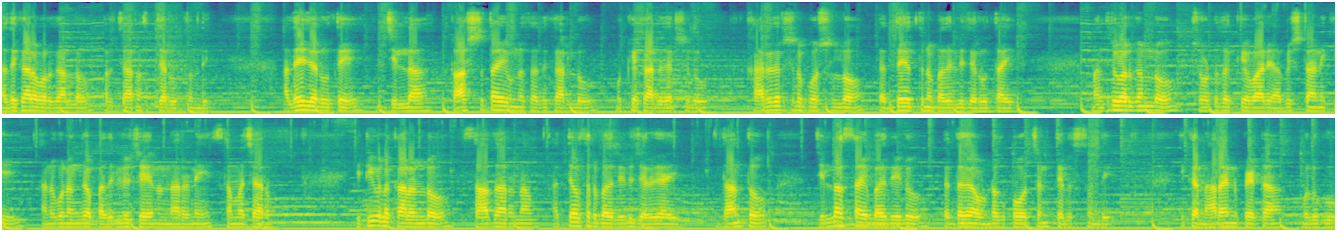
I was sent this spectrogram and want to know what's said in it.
అధికార వర్గాల్లో ప్రచారం జరుగుతుంది. అదే జరిగితే జిల్లా రాష్ట్ర స్థాయి ఉన్నతాధికారులు ముఖ్య కార్యదర్శులు కార్యదర్శుల పోస్టుల్లో పెద్ద ఎత్తున బదిలీ జరుగుతాయి. మంత్రివర్గంలో చోటు దక్కే వారి అభిష్టానికి అనుగుణంగా బదిలీలు చేయనున్నారని సమాచారం. ఇటీవల కాలంలో సాధారణ అత్యవసర బదిలీలు జరిగాయి. దాంతో జిల్లా స్థాయి బదిలీలు పెద్దగా ఉండకపోవచ్చని తెలుస్తుంది. ఇక నారాయణపేట ములుగు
